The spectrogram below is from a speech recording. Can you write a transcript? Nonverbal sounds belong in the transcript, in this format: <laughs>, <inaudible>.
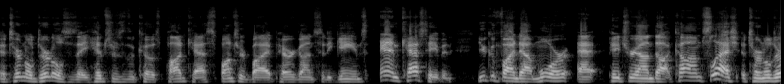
Eternal Durdles is a Hipsters of the Coast podcast sponsored by Paragon City Games and Casthaven. You can find out more at patreon.com slash Eternal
